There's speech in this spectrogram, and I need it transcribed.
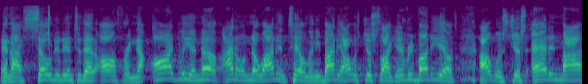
and I sowed it into that offering. Now, oddly enough, I don't know. I didn't tell anybody. I was just like everybody else. I was just adding my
